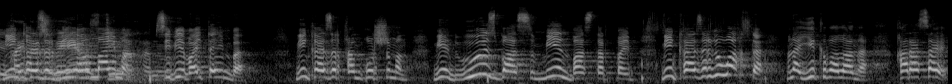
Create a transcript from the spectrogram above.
мен Қайда қазір бере алмаймын. Себебі айтайын ба? Мен қазір қамқоршымын. Мен өз басым мен бас тартпаймын. Мен қазіргі уақытта мына екі баланы қарасай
